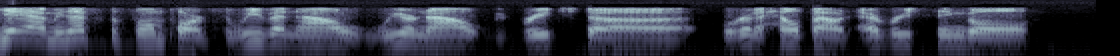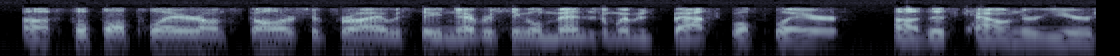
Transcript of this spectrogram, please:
Yeah, I mean that's the fun part. So we've now we are now we've reached uh we're going to help out every single uh, football player on scholarship for Iowa State and every single men's and women's basketball player uh, this calendar year.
